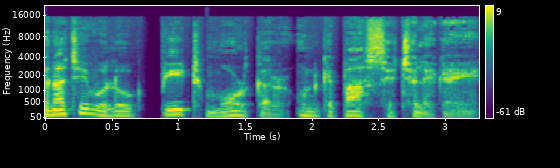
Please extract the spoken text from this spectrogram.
चुनाचे वो लोग पीठ मोड़कर उनके पास से चले गए।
